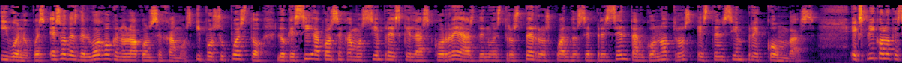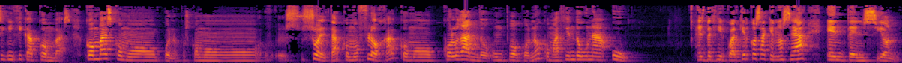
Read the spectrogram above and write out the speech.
Y bueno, pues eso desde luego que no lo aconsejamos. Y por supuesto, lo que sí aconsejamos siempre es que las correas de nuestros perros cuando se presentan con otros estén siempre combas. Explico lo que significa combas. Comba es como, bueno, pues como suelta, como floja, como colgando un poco, ¿no? Como haciendo una U. Es decir, cualquier cosa que no sea en tensión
